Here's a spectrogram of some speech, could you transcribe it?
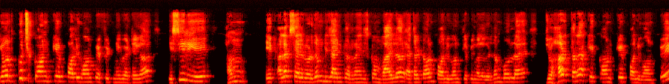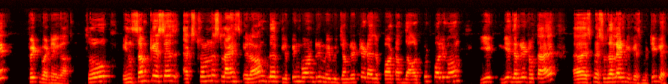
केवल कुछ कॉन्केव पॉलीगॉन पे फिट नहीं बैठेगा। इसीलिए हम एक अलग से एल्गोरिदम डिज़ाइन कर रहे हैं, जिसको हम Weiler Atherton polygon clipping algorithm बोल रहे हैं, जो हर तरह के कॉन्केव पॉलीगॉन पे फिट बैठेगा। So in some cases extraneous lines along the clipping boundary may be generated as a part of the output polygon. ये ये जनरेट होता है इसमें स्विट्जरलैंड के केस में ठीक है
